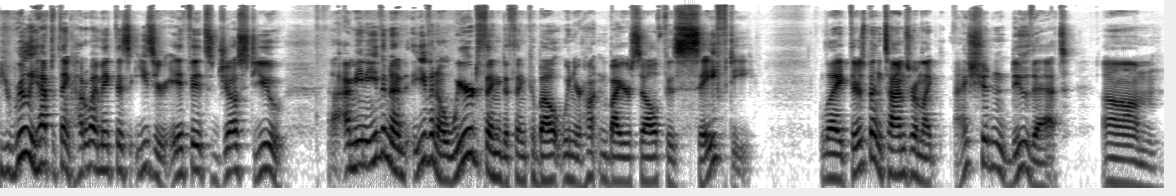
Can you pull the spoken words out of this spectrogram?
you really have to think how do I make this easier if it's just you. I mean, even a even a weird thing to think about when you're hunting by yourself is safety like, there's been times where I'm like, I shouldn't do that. Um,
